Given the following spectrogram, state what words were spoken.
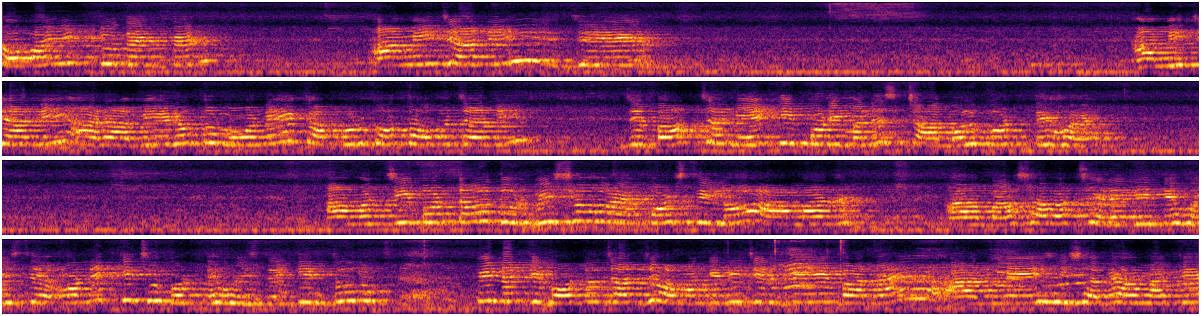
সবাই একটু দেখবেন আমি জানি যে আমি জানি, আর আমি এরকম অনেক আপুর কথাও জানি যে বাচ্চা নিয়ে কি পরিমাণে স্ট্রাগল করতে হয়। আমার জীবনটাও দুর্বিষহ হয়ে পড়ছিল, আমার বাসা বা ছেড়ে দিতে হয়েছে অনেক কিছু করতে হয়েছে কিন্তু পিনাকি ভট্টাচার্য আমাকে নিজের মেয়ে বানায়, আর মেয়ে হিসাবে আমাকে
